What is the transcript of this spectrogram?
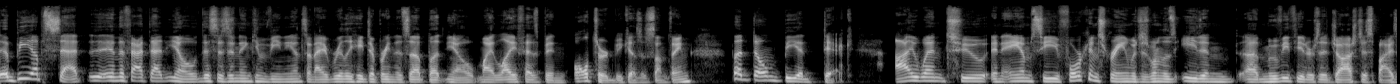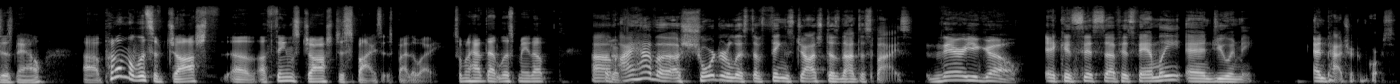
Uh, Be upset in the fact that you know this is an inconvenience, and I really hate to bring this up, but you know my life has been altered because of something. But don't be a dick. I went to an AMC Fork and Screen, which is one of those Eden uh, movie theaters that Josh despises now. Uh, put on the list of Josh uh, of things Josh despises. By the way, someone have that list made up. Um, I have a, a shorter list of things Josh does not despise. There you go. It consists of his family and you and me, and Patrick, of course.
